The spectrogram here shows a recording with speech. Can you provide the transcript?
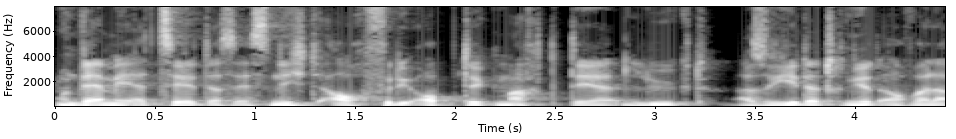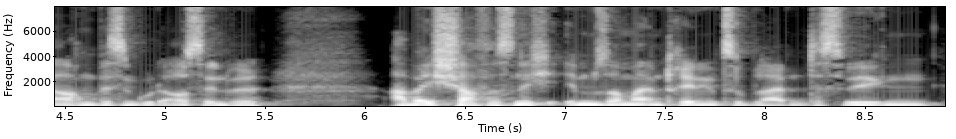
Und wer mir erzählt, dass er es nicht auch für die Optik macht, der lügt. Also jeder trainiert auch, weil er auch ein bisschen gut aussehen will. Aber ich schaffe es nicht, im Sommer im Training zu bleiben. Deswegen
